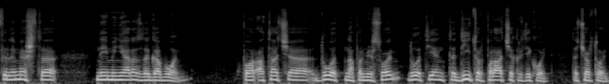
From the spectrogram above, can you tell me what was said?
fillimisht ne jemi njerëz dhe gabojmë, por ata që duhet të na përmirësojnë, duhet të jenë të ditur për atë që kritikojnë dhe qortojnë.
